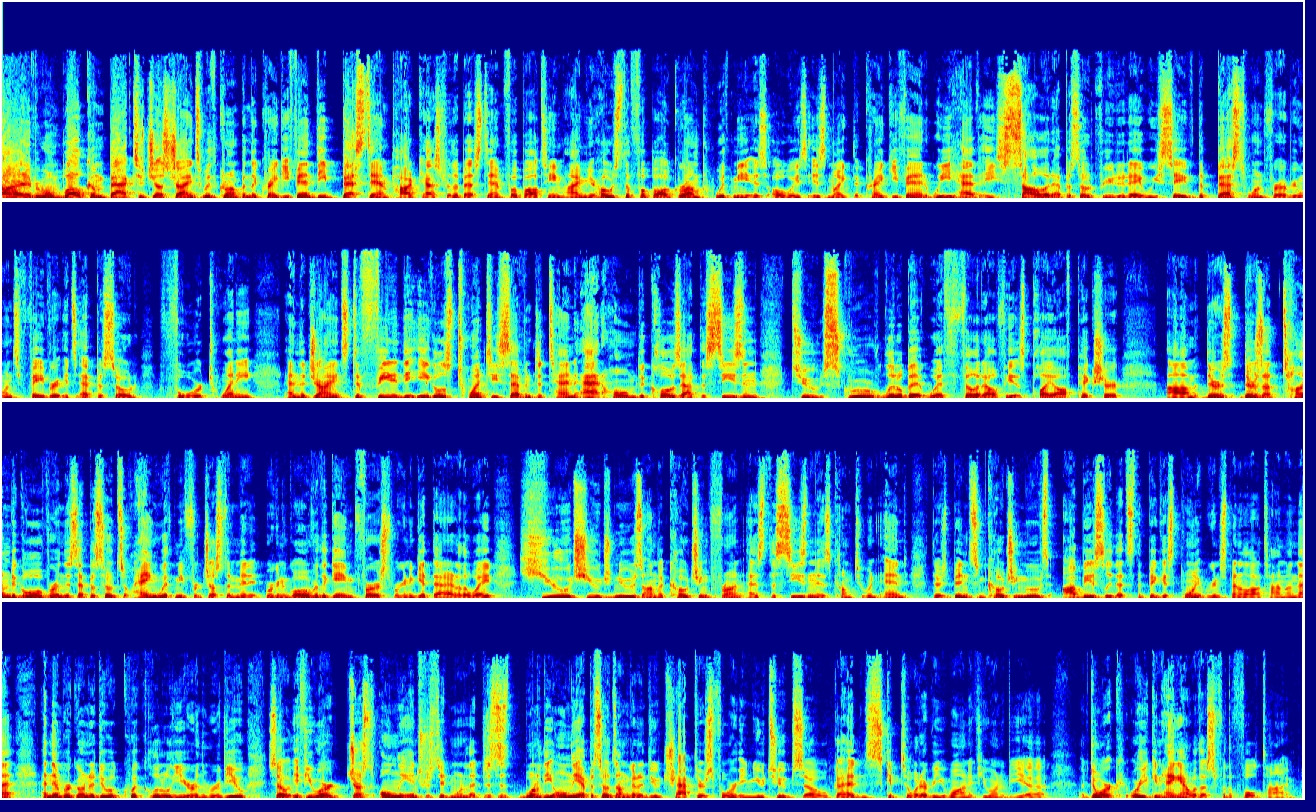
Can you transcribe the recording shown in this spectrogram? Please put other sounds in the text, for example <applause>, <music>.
All right, everyone, welcome back to Just Giants with Grump and the Cranky Fan, the best damn podcast for the best damn football team. I'm your host, the Football Grump. With me, as always, is Mike the Cranky Fan. We have a solid episode for you today. We saved the best one for everyone's favorite. It's episode 420, and the Giants defeated the Eagles 27 to 10 at home to close out the season to screw a little bit with Philadelphia's playoff picture. Um, there's there's a ton to go over in this episode, so hang with me for just a minute. We're gonna go over the game first. We're gonna get that out of the way. Huge, huge news on the coaching front as the season has come to an end. There's been some coaching moves. Obviously, that's the biggest point. We're gonna spend a lot of time on that, and then we're going to do a quick little year in the review. So if you are just only interested in one of that, this is one of the only episodes I'm gonna do chapters for in YouTube. So go ahead and skip to whatever you want if you want to be a, a dork, or you can hang out with us for the full time.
